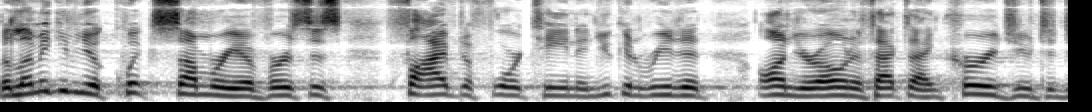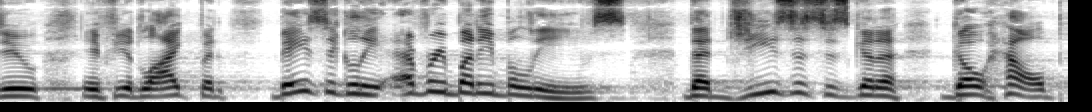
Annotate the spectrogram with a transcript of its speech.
But let me give you a quick summary of verses 5 to 14, and you can read it on your own. In fact, I encourage you to do if you'd like. But basically, everybody believes that Jesus is going to go help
